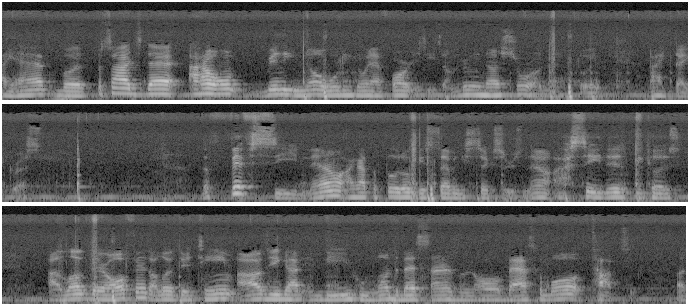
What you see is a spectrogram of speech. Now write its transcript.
I have. But besides that, I don't really know what he's going that far this season. I'm really not sure on that. But I digress. The fifth seed now, I got the Philadelphia 76ers. Now, I say this because I love their offense. I love their team. Obviously, got Embiid, who's one of the best centers in all of basketball, top a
